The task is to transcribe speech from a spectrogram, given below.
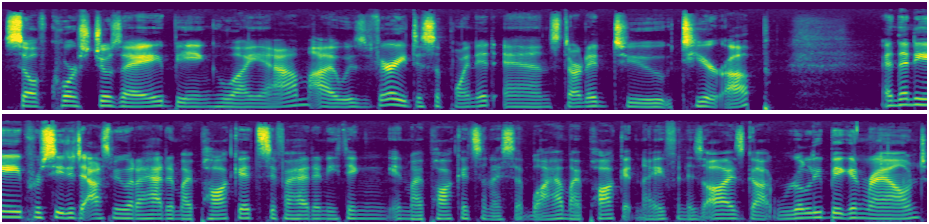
So of course, Jose, being who I am, I was very disappointed and started to tear up. And then he proceeded to ask me what I had in my pockets, if I had anything in my pockets, and I said, "Well, I have my pocket knife." And his eyes got really big and round.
